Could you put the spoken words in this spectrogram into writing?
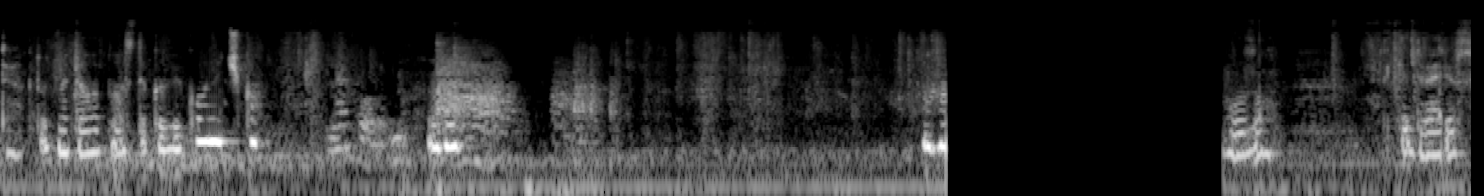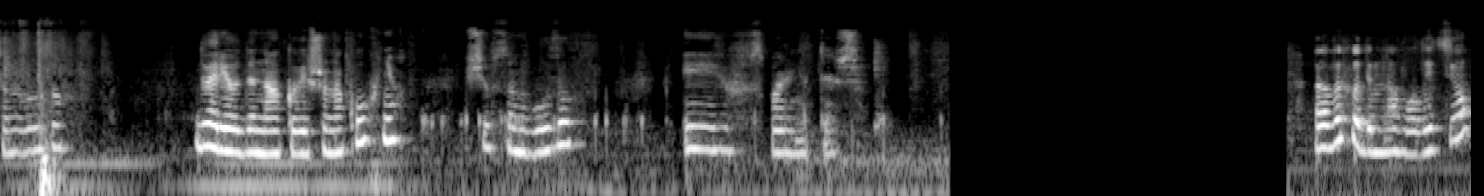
Так, тут металопластикове віконечко. Не холодно. Угу. Угу. Вузол. Такі двері в санвузол. Двері одинакові, що на кухню, що в санвузол. І в спальню теж. Е, Виходимо на вулицю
